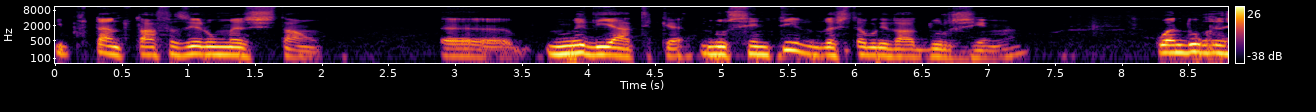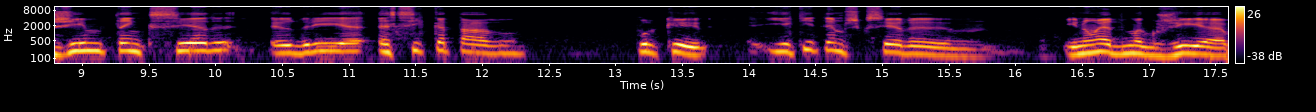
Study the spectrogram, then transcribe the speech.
E, portanto, está a fazer uma gestão uh, mediática no sentido da estabilidade do regime, quando o regime tem que ser eu diria, acicatado. Porque, e aqui temos que ser, eh, e não é demagogia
